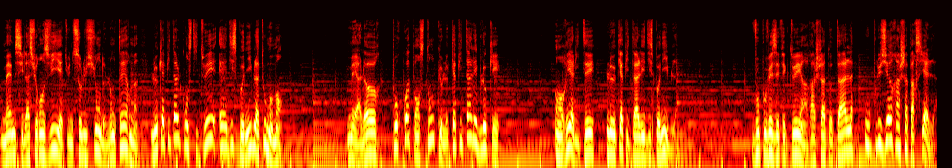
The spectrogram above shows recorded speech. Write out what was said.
Même si l'assurance vie est une solution de long terme, le capital constitué est disponible à tout moment. Mais alors, pourquoi pense-t-on que le capital est bloqué? En réalité, le capital est disponible. Vous pouvez effectuer un rachat total ou plusieurs rachats partiels.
